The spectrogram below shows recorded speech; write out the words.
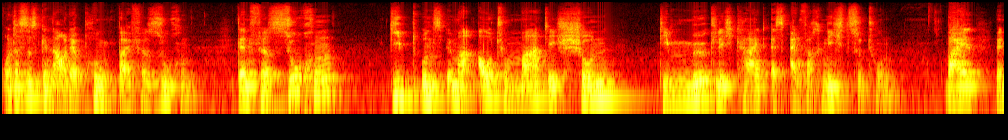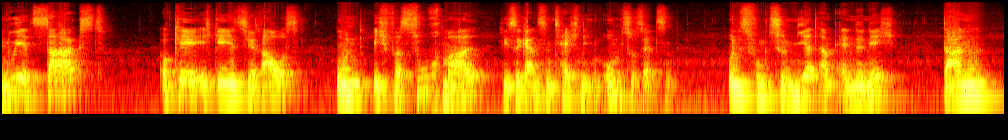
Und das ist genau der Punkt bei Versuchen. Denn Versuchen gibt uns immer automatisch schon die Möglichkeit, es einfach nicht zu tun. Weil wenn du jetzt sagst, okay, ich gehe jetzt hier raus und ich versuche mal, diese ganzen Techniken umzusetzen, und es funktioniert am Ende nicht, dann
